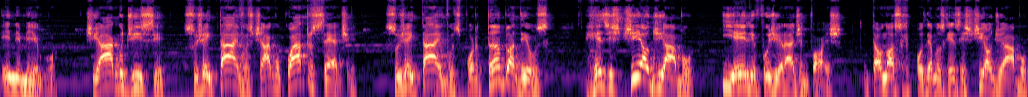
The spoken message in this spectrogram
inimigo. Tiago disse: Sujeitai-vos, Tiago 4:7. Sujeitai-vos, portanto, a Deus, resisti ao diabo e ele fugirá de vós. Então nós podemos resistir ao diabo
